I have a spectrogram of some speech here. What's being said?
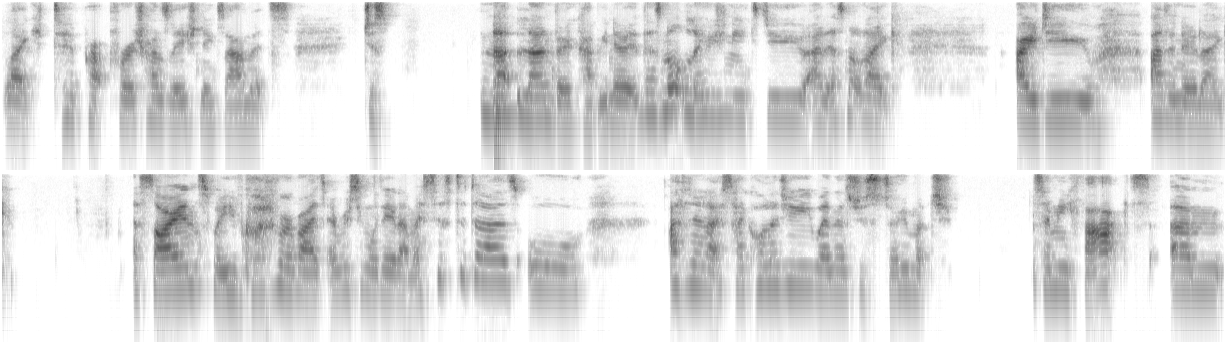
like to prep for a translation exam, it's just learn vocab. You know, there's not loads you need to do, and it's not like I do. I don't know, like a science where you've got to revise every single day, like my sister does, or I don't know, like psychology when there's just so much, so many facts. Um,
